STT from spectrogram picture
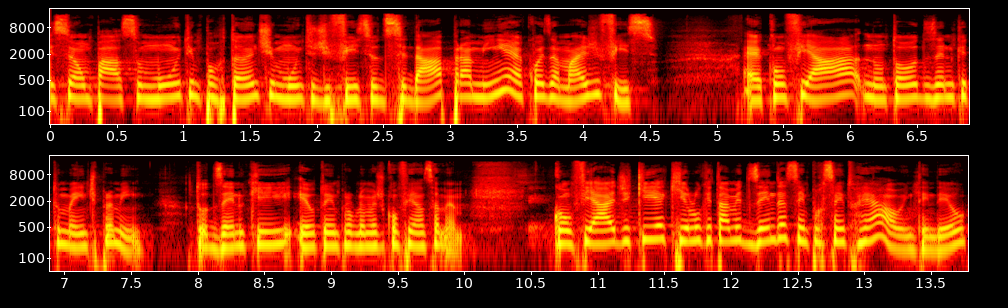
isso é um passo muito importante e muito difícil de se dar. Pra mim é a coisa mais difícil. É confiar, não tô dizendo que tu mente pra mim. Tô dizendo que eu tenho problemas de confiança mesmo. Confiar de que aquilo que tá me dizendo é 100% real, entendeu?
